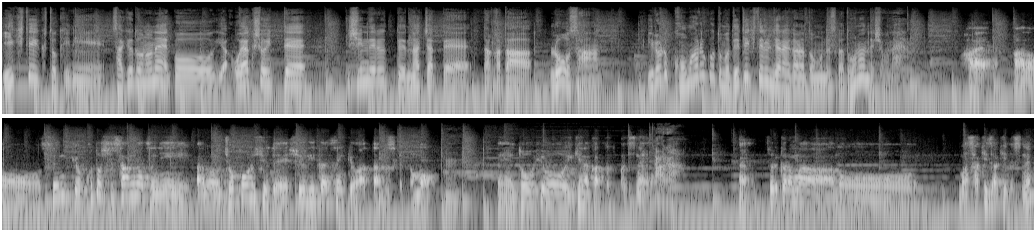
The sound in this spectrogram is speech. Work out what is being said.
生きていく時に先ほどのねこういやお役所行って死んでるってなっちゃってた方ローさんいろいろ困ることも出てきてるんじゃないかなと思うんですがどうなんでしょうね？はい、あの選挙、今年3月にあのジョホール州で州議会選挙があったんですけれども、うん。えー投票行けなかったとかですね、はい、それから、まああのまあ、先々ですね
